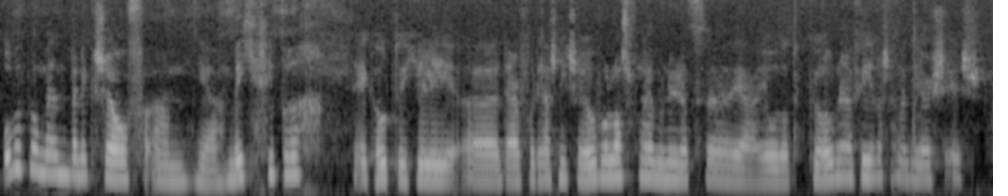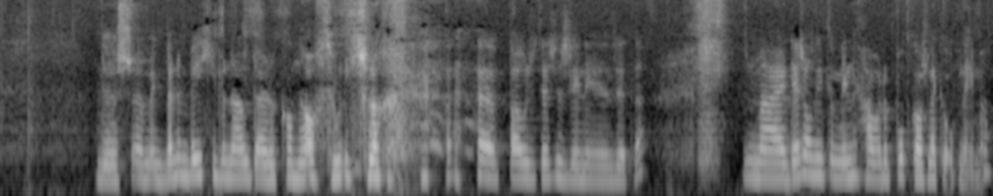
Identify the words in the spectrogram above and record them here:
op het moment ben ik zelf ehm, ja, een beetje grieperig. Ik hoop dat jullie uh, daar voor de rest niet zo heel veel last van hebben nu dat, uh, ja, heel dat coronavirus aan het heersen is. Dus um, ik ben een beetje benauwd, daardoor kan er af en toe iets langer pauze tussen zinnen in zitten. Maar desalniettemin gaan we de podcast lekker opnemen.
